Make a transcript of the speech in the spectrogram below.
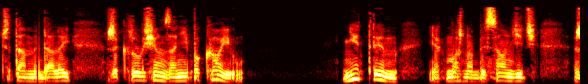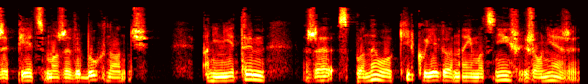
Czytamy dalej, że król się zaniepokoił. Nie tym, jak można by sądzić, że piec może wybuchnąć, ani nie tym, że spłonęło kilku jego najmocniejszych żołnierzy.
